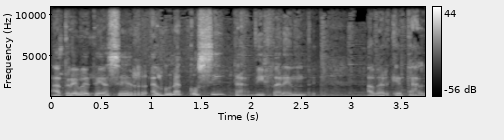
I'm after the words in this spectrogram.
Atrévete a hacer alguna cosita diferente. A ver qué tal.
